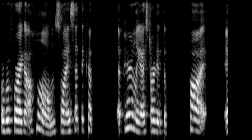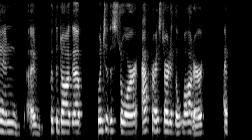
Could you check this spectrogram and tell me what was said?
or before I got home. So I set the cup apparently I started the pot and I put the dog up, went to the store. After I started the water, I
